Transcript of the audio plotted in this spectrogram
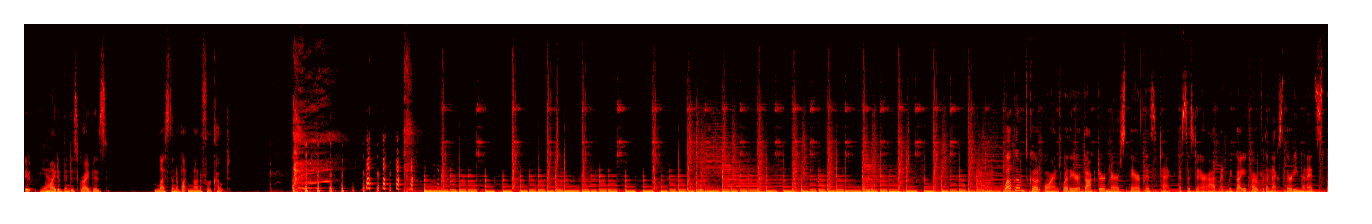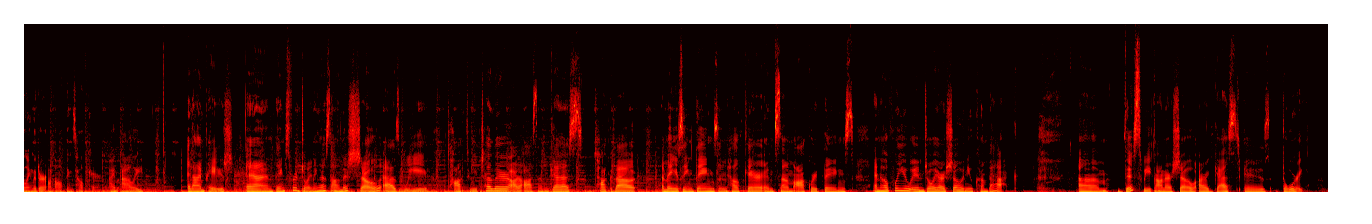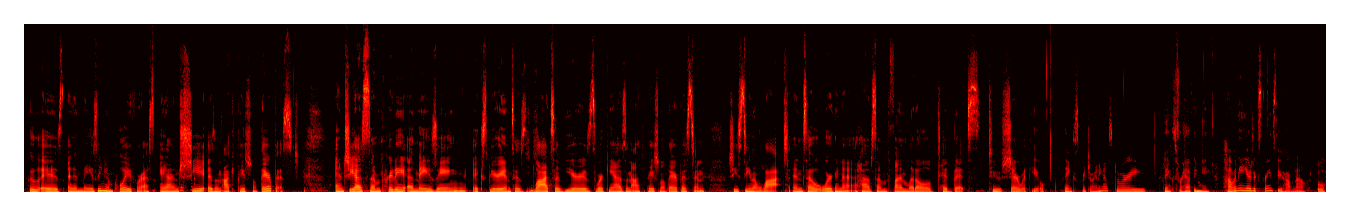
it Yeah. might have been described as less than a button on a fur coat. Welcome to Code Orange. Whether you're a doctor, nurse, therapist, tech, assistant, or admin, we've got you covered for the next 30 minutes, spilling the dirt on all things healthcare. I'm Allie. And I'm Paige. And thanks for joining us on this show as we talk to each other, our awesome guests, talk about amazing things in healthcare and some awkward things. And hopefully you enjoy our show and you come back. Um, this week on our show, our guest is Dory, who is an amazing employee for us, and she is an occupational therapist. And she has some pretty amazing experiences, lots of years working as an occupational therapist, and she's seen a lot. And so we're going to have some fun little tidbits to share with you. Thanks for joining us, Dory. Thanks for having me. How many years' experience do you have now? Oh,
